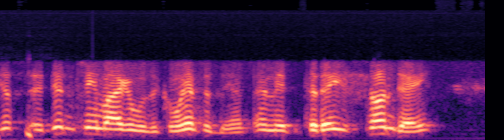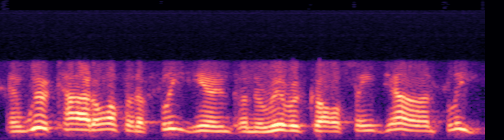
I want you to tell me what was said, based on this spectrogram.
just. It didn't seem like it was a coincidence. And it, today's Sunday and we're tied off at a fleet here on the river called St. John Fleet.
